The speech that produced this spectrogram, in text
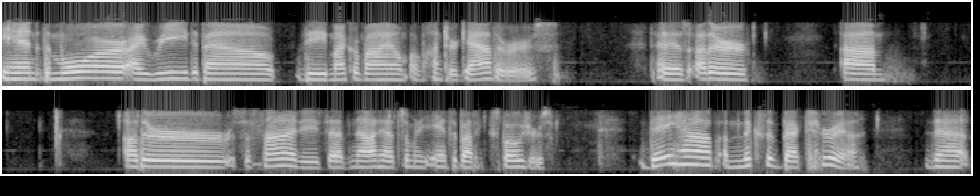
And the more I read about the microbiome of hunter gatherers, that is, other um, other societies that have not had so many antibiotic exposures, they have a mix of bacteria that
